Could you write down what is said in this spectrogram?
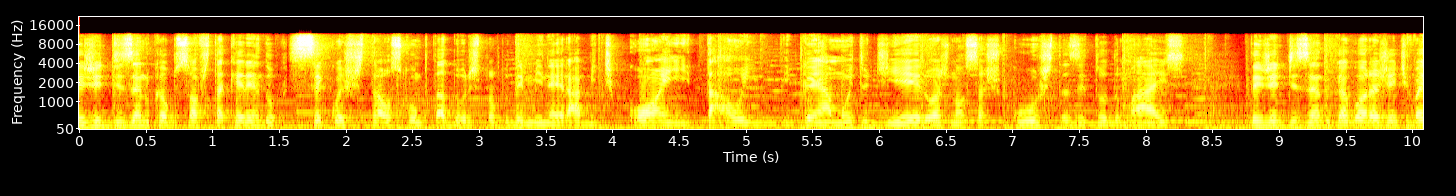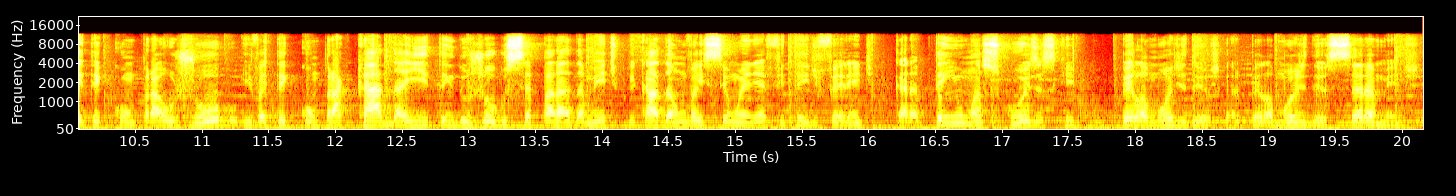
Tem gente dizendo que a Ubisoft está querendo sequestrar os computadores para poder minerar Bitcoin e tal, e, e ganhar muito dinheiro às nossas custas e tudo mais. Tem gente dizendo que agora a gente vai ter que comprar o jogo e vai ter que comprar cada item do jogo separadamente, porque cada um vai ser um NFT diferente. Cara, tem umas coisas que, pelo amor de Deus, cara, pelo amor de Deus, sinceramente,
